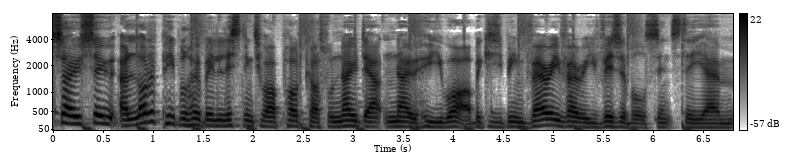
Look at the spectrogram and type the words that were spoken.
So, Sue, a lot of people who've been listening to our podcast will no doubt know who you are because you've been very, very visible since the um,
